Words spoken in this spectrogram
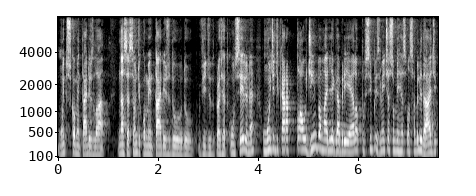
muitos comentários lá na seção de comentários do, do vídeo do Projeto Conselho, né? Um monte de cara aplaudindo a Marília Gabriela por simplesmente assumir responsabilidade,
